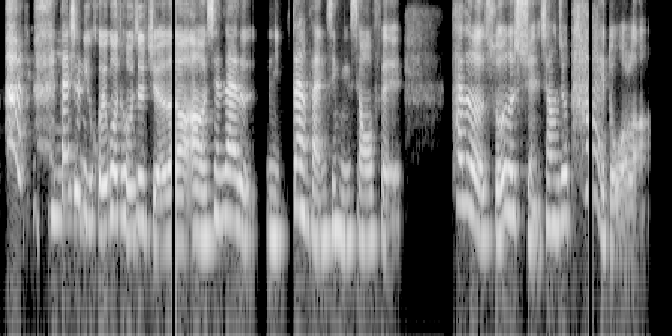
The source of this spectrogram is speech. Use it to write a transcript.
但是你回过头就觉得，哦，现在的你但凡进行消费，它的所有的选项就太多了。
